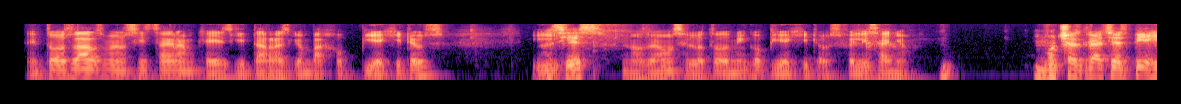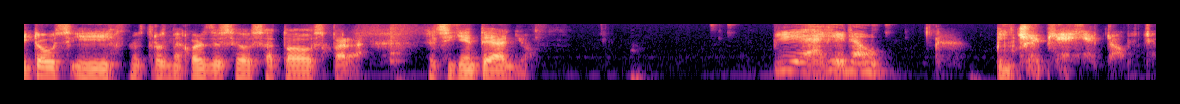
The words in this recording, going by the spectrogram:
en todos lados, menos Instagram, que es guitarras-pie Heroes. Y Así es. nos vemos el otro domingo, Heroes. Feliz año. Muchas gracias, viejitos, y nuestros mejores deseos a todos para el siguiente año. Hero. Pinche viejito. Pinche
